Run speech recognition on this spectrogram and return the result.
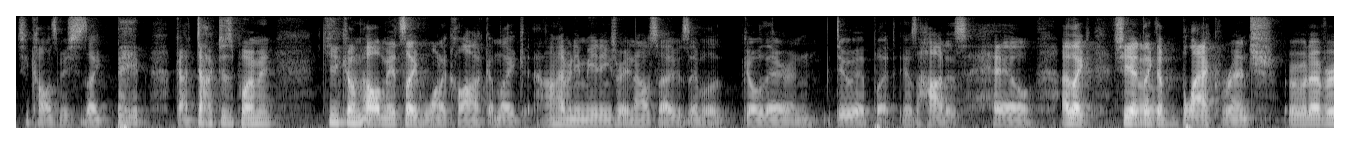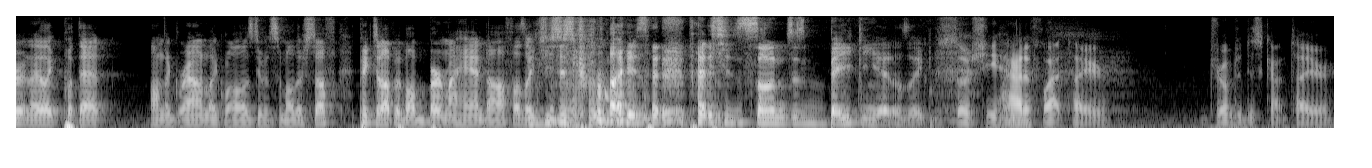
she calls me. She's like, "Babe, i got a doctor's appointment. Can you come help me?" It's like one o'clock. I'm like, I don't have any meetings right now, so I was able to go there and do it. But it was hot as hell. I like she had like oh. the black wrench or whatever, and I like put that on the ground like while I was doing some other stuff. Picked it up and about burnt my hand off. I was like, Jesus Christ, that is your son just baking it. I was like, So she had a flat tire, drove to Discount Tire.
